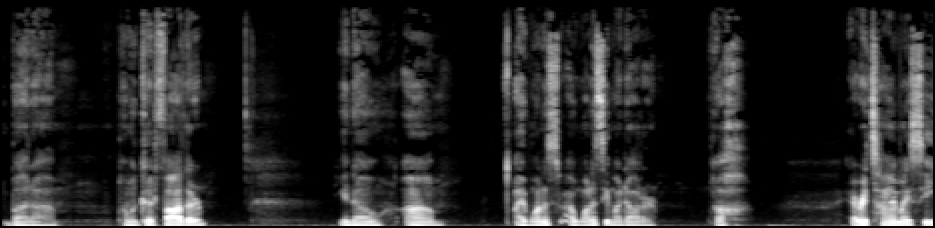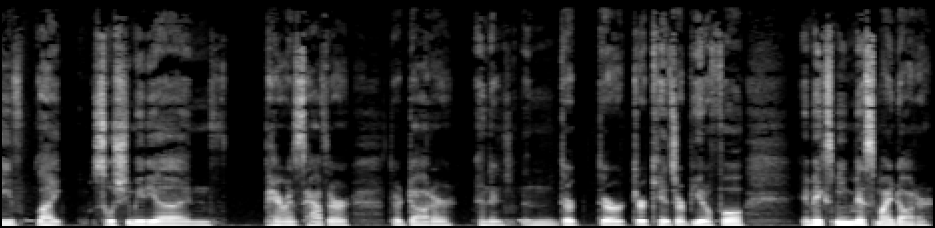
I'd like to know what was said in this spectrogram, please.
But uh, I'm a good father. You know, um, I want to. I want to see my daughter. Ugh. Every time I see like social media and parents have their their daughter and, their and their their their kids are beautiful, it makes me miss my daughter.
